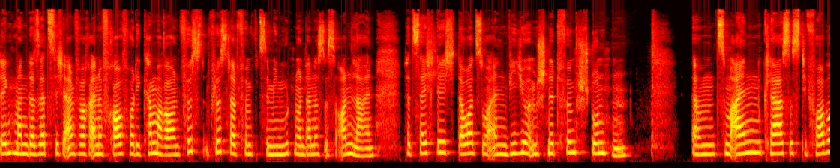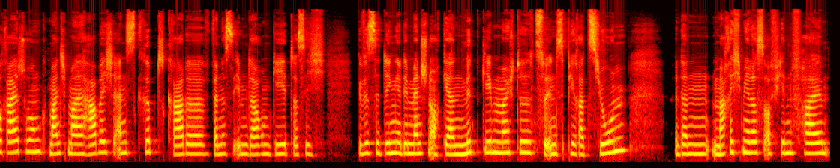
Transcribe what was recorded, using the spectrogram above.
denkt man, da setzt sich einfach eine Frau vor die Kamera und flüstert 15 Minuten und dann ist es online. Tatsächlich dauert so ein Video im Schnitt fünf Stunden. Ähm, zum einen, klar, es ist die Vorbereitung. Manchmal habe ich ein Skript, gerade wenn es eben darum geht, dass ich gewisse Dinge den Menschen auch gerne mitgeben möchte zur Inspiration. Dann mache ich mir das auf jeden Fall.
